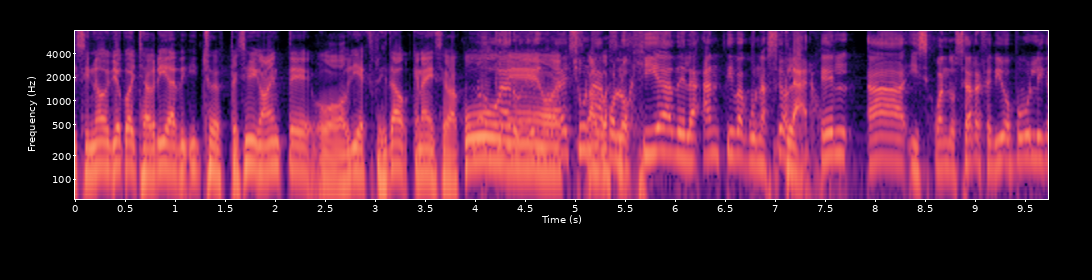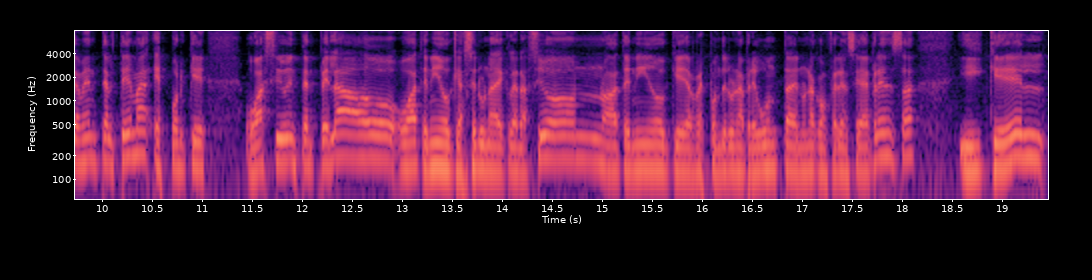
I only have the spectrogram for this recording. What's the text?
si no, Djokovic habría dicho específicamente o habría explicitado que nadie se vacune. No, ha hecho una apología de la antivacunación. Claro. Él ha, y cuando se ha referido públicamente al tema es porque o ha sido interpelado o ha tenido que hacer una declaración o ha tenido que responder una pregunta en una conferencia de prensa y que él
